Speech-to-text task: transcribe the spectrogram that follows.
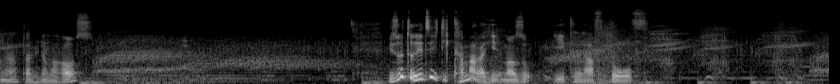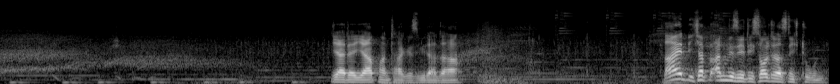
Na, darf ich nochmal raus? Wieso dreht sich die Kamera hier immer so ekelhaft doof? Ja, der Japan-Tag ist wieder da. Nein, ich habe anvisiert. Ich sollte das nicht tun.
